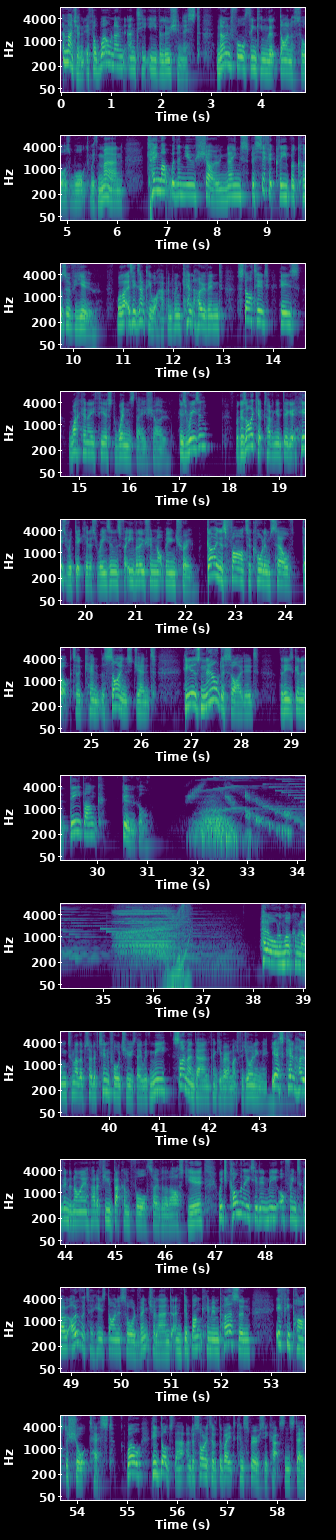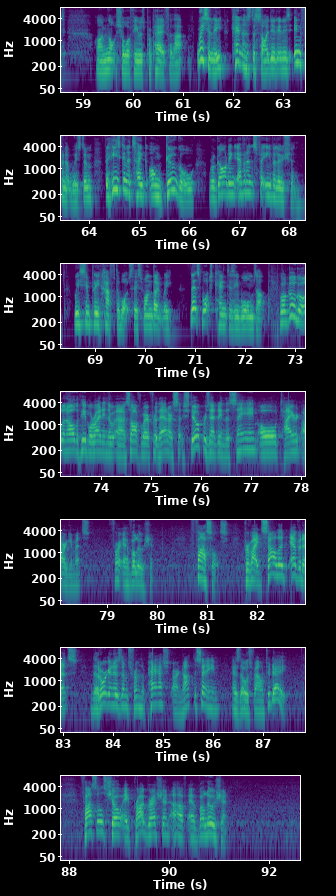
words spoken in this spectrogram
Imagine if a well known anti evolutionist, known for thinking that dinosaurs walked with man, came up with a new show named specifically because of you. Well, that is exactly what happened when Kent Hovind started his Whack an Atheist Wednesday show. His reason? Because I kept having a dig at his ridiculous reasons for evolution not being true. Going as far to call himself Dr. Kent the Science Gent, he has now decided that he's going to debunk Google. Hello all and welcome along to another episode of Tin Tinfoil Tuesday with me, SciManDan. Thank you very much for joining me. Yes, Kent Hovind and I have had a few back and forths over the last year, which culminated in me offering to go over to his dinosaur adventureland and debunk him in person if he passed a short test. Well, he dodged that and decided to debate conspiracy cats instead. I'm not sure if he was prepared for that. Recently, Kent has decided in his infinite wisdom that he's going to take on Google regarding evidence for evolution. We simply have to watch this one, don't we? Let's watch Kent as he warms up. Well, Google and all the people writing the uh, software for that are still presenting the same old tired arguments for evolution. Fossils provide solid evidence that organisms from the past are not the same as those found today. Fossils show a progression of evolution.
